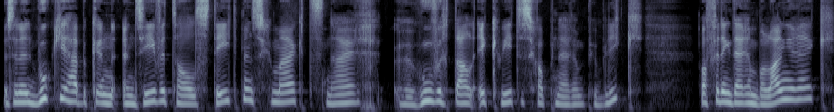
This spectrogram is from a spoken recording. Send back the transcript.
Dus in het boekje heb ik een, een zevental statements gemaakt naar uh, hoe vertaal ik wetenschap naar een publiek. Wat vind ik daarin belangrijk?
